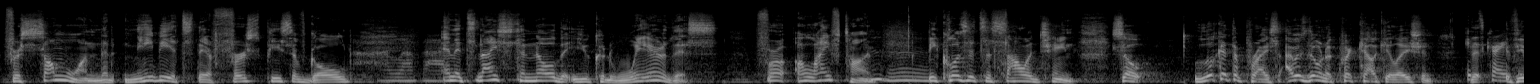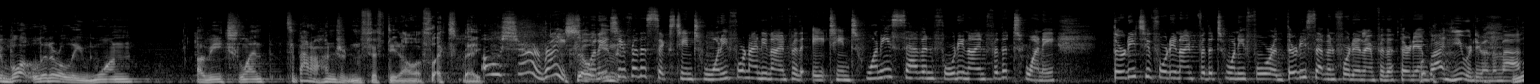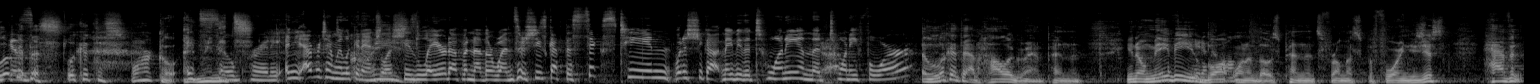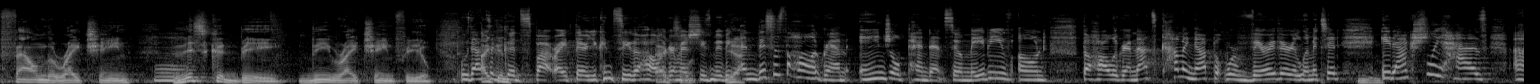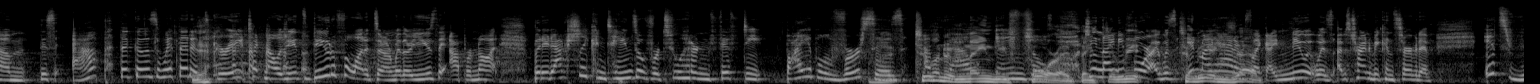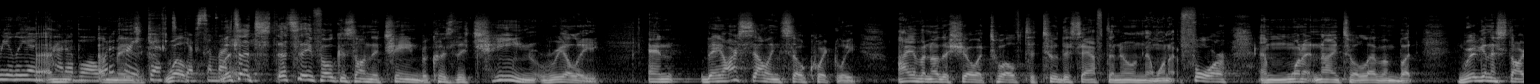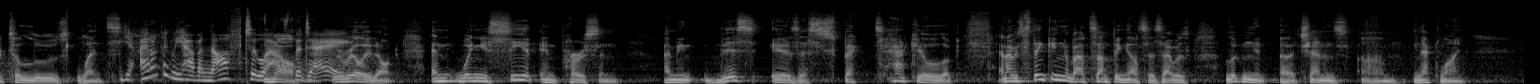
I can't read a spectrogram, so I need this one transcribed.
for someone that maybe it's their first piece of gold. I love that. And it's nice to know that you could wear this for a lifetime Mm-hmm. because it's a solid chain. So look at the price. I was doing a quick calculation. It's that If you bought literally one of each length, it's about $150 flex pay. Oh, sure, right. So in- 22 for the 16, 24.99 for the 18, 27.49 for the 20. 32.49 for the 24 and 37.49 for the 30. I'm glad you were doing the math. Look at this. Look at the sparkle. I It's mean, so it's pretty. And every time we look at Angela, she's layered up another one. So she's got the 16, what has she got? Maybe the 20 and the 24? And look at that hologram pendant. You know, maybe you bought one of those pendants from us before and you just haven't found the right chain. Mm. This could be the right chain for you. Oh, that's I a can- good spot right there. You can see the hologram Excellent. as she's moving. Yeah. And this is the hologram angel pendant. So maybe you've owned the hologram. That's coming up, but we're very, very limited. Mm-hmm. It actually has um, this app that goes with it. It's Yeah. great technology. It's beautiful on its own, whether you use the app or not. But it actually contains over 250 Bible verses. about 294, angels. I think, to be- 294. I was in my head. I was like, I knew it was. I was trying to be conservative. It's really incredible. what a great gift well, to give somebody. Let's, let's, let's stay focused on the chain because the chain really, and they are selling so quickly. I have another show at 12 to 2 this afternoon, then one at 4, and one at 9 to 11, but we're going to start to lose lengths. Yeah, I don't think we have enough to last no, the day. we really don't. And when you see it in person, I mean, this is a spectacular look. And I was thinking about something else as I was looking at uh, Shannon's um, neckline.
